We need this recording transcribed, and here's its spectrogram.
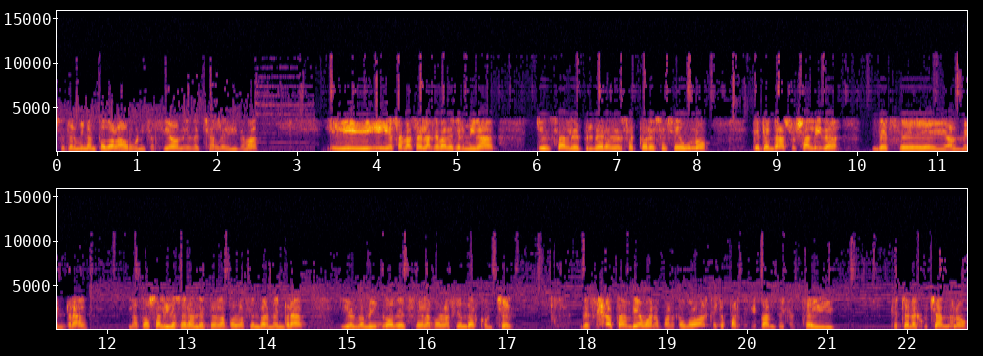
se terminan todas las organizaciones de echarle y demás. Y, y esa va a ser la que va a determinar quién sale primero en el sector SS1 que tendrá su salida desde Almendral. Las dos salidas serán desde la población de Almendral y el domingo desde la población de Alconchet. Deciros también, bueno, para todos aquellos participantes que estéis, que estén escuchándonos,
